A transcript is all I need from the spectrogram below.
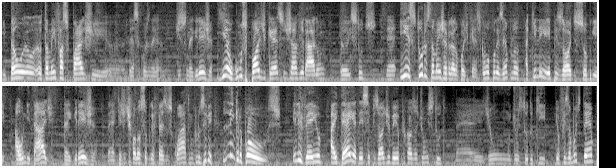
Então eu, eu também faço parte uh, dessa coisa disso na igreja e alguns podcasts já viraram uh, estudos. Né? E estudos também já viraram podcast, como por exemplo aquele episódio sobre a unidade da igreja, né, que a gente falou sobre Efésios 4, inclusive link no post. Ele veio, a ideia desse episódio veio por causa de um estudo, né, de um de um estudo que eu fiz há muito tempo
